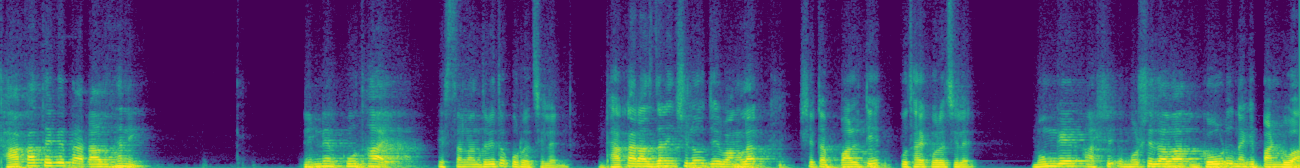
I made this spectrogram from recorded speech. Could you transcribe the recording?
ঢাকা থেকে তার রাজধানী নিম্নের কোথায় স্থানান্তরিত করেছিলেন? ঢাকা রাজধানী ছিল যে বাংলার, সেটা পাল্টে কোথায় করেছিলেন? মুঙ্গের মুর্শিদাবাদ, গৌড় নাকি পান্ডুয়া?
